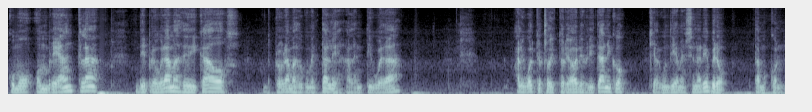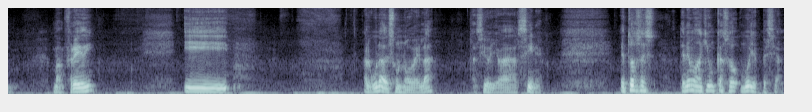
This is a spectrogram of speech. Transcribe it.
como hombre ancla de programas dedicados, programas documentales a la antigüedad, al igual que otros historiadores británicos que algún día mencionaré, pero estamos con Manfredi. Y algunas de sus novelas han sido llevadas al cine. Entonces, tenemos aquí un caso muy especial.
